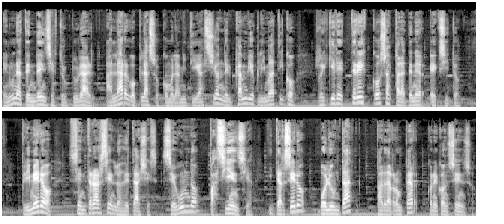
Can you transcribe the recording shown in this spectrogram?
en una tendencia estructural a largo plazo como la mitigación del cambio climático requiere tres cosas para tener éxito. Primero, centrarse en los detalles. Segundo, paciencia. Y tercero, voluntad para romper con el consenso.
